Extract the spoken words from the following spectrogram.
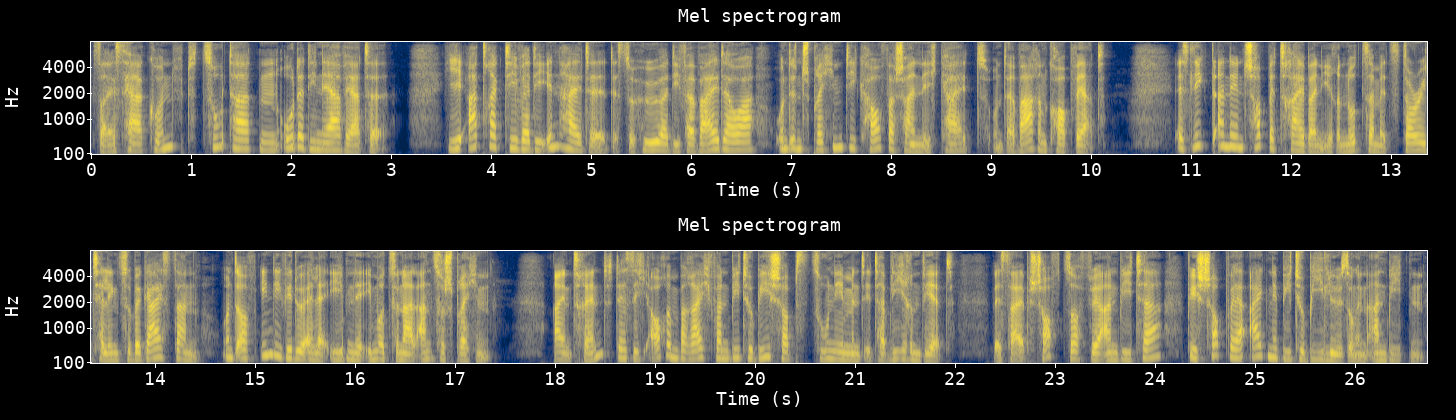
sei es Herkunft, Zutaten oder die Nährwerte. Je attraktiver die Inhalte, desto höher die Verweildauer und entsprechend die Kaufwahrscheinlichkeit und der Warenkorbwert. Es liegt an den Shopbetreibern, ihre Nutzer mit Storytelling zu begeistern und auf individueller Ebene emotional anzusprechen. Ein Trend, der sich auch im Bereich von B2B-Shops zunehmend etablieren wird – weshalb Softwareanbieter wie Shopware eigene B2B-Lösungen anbieten.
